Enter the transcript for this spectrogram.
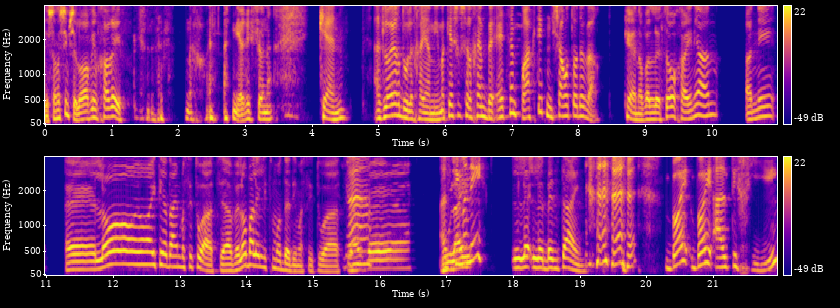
יש אנשים שלא אוהבים חריף. נכון, אני הראשונה. כן, אז לא ירדו לך ימים, הקשר שלכם בעצם פרקטית נשאר אותו דבר. כן, אבל לצורך העניין, אני לא הייתי עדיין בסיטואציה, ולא בא לי להתמודד עם הסיטואציה, אה. ו... אז תימני. לבינתיים. בואי, בואי אל תחי,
